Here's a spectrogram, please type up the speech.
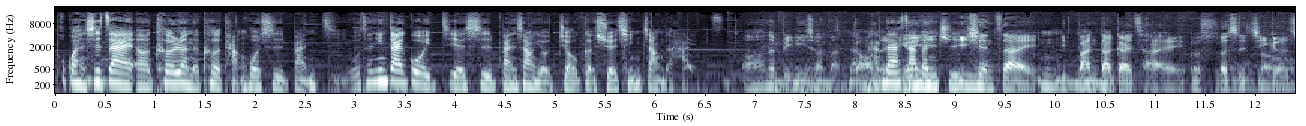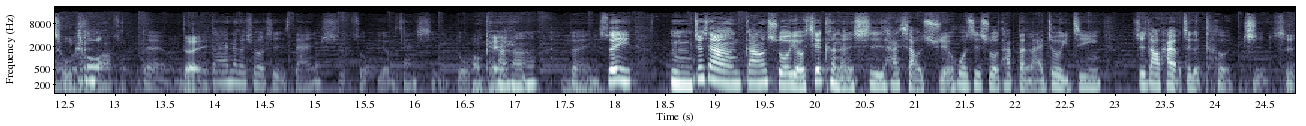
不管是在呃科任的课堂或是班级，我曾经带过一届是班上有九个学情障的孩子。哦，那比例算蛮高的，大概三分之一。以现在一般大概才二十二十几个出头。对对，大概那个时候是三十左右，三十多。OK，对，所以嗯，就像刚刚说，有些可能是他小学，或是说他本来就已经。知道他有这个特质，是。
